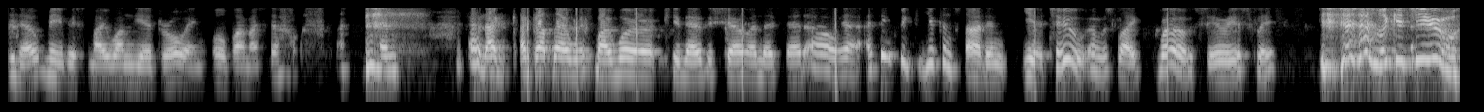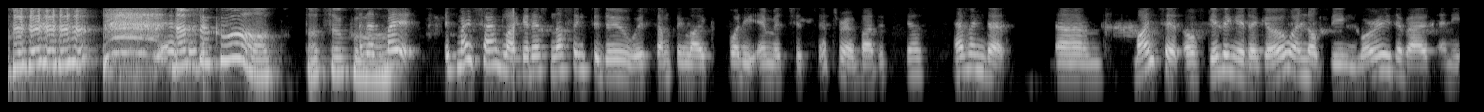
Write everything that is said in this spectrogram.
you know, me with my one year drawing all by myself. and and I, I got there with my work, you know, the show, and they said, "Oh yeah, I think we, you can start in year two. I was like, "Whoa, seriously?" Look at you! yeah, That's so, so cool. That's so cool. And it may it may sound like it has nothing to do with something like body image, etc., but it's just having that um, mindset of giving it a go and not being worried about any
